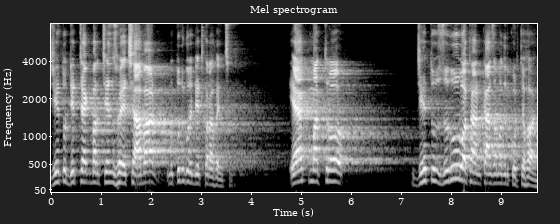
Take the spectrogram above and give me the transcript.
যেহেতু ডেটটা একবার চেঞ্জ হয়েছে, আবার নতুন করে ডেট করা হয়েছে। একমাত্র যেহেতু জরুর অটান কাজ আমাদের করতে হয়,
